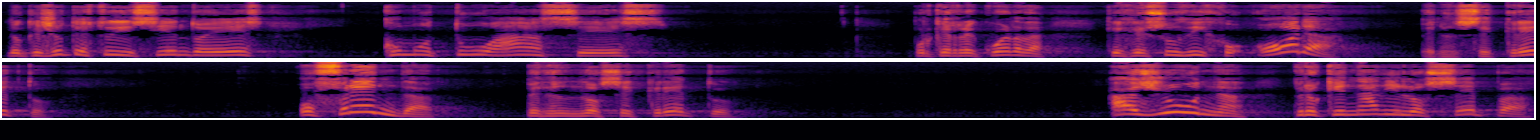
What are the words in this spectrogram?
Lo que yo te estoy diciendo es cómo tú haces. Porque recuerda que Jesús dijo, ora, pero en secreto. Ofrenda, pero en lo secreto. Ayuna, pero que nadie lo sepa.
